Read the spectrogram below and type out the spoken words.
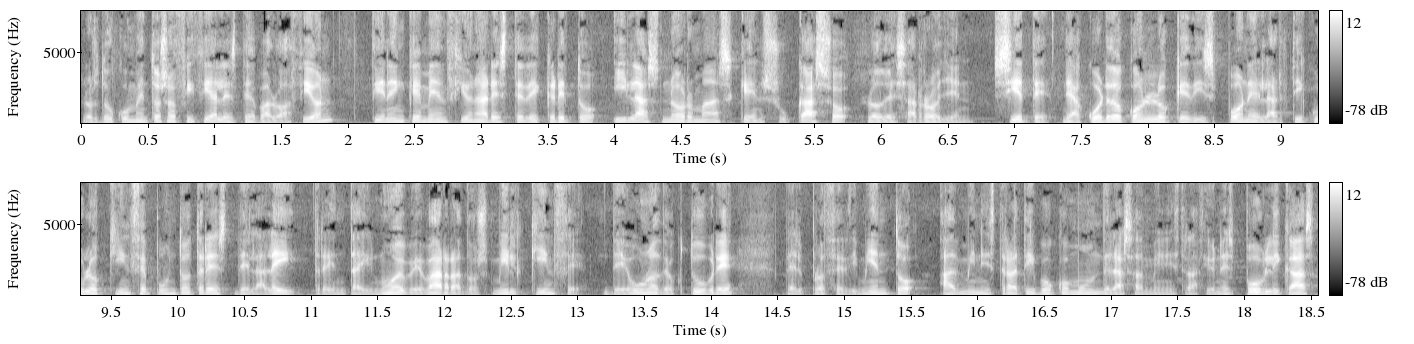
Los documentos oficiales de evaluación tienen que mencionar este decreto y las normas que en su caso lo desarrollen. 7. De acuerdo con lo que dispone el artículo 15.3 de la Ley 39-2015 de 1 de octubre del procedimiento administrativo común de las administraciones públicas,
